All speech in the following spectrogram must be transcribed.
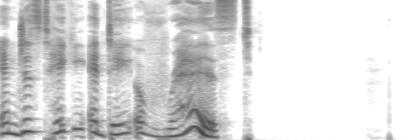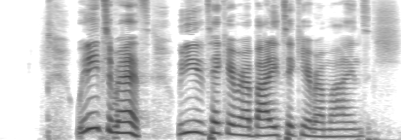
and just taking a day of rest. We need to rest. We need to take care of our body take care of our minds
